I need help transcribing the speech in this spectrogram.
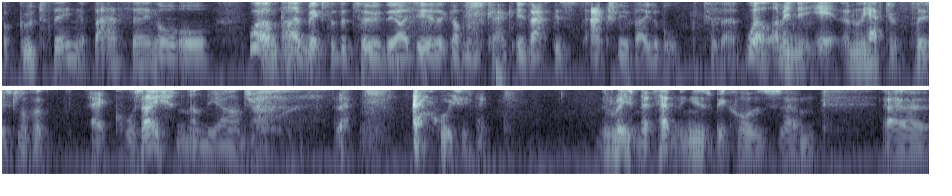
a, a good thing, a bad thing, or, or Well, some kind of um, mix of the two? The idea that governments can that is actually available to them. Well, I mean, it, I mean, we have to first look at, at causation and the answer. oh, excuse me. The reason that's happening is because um, uh,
